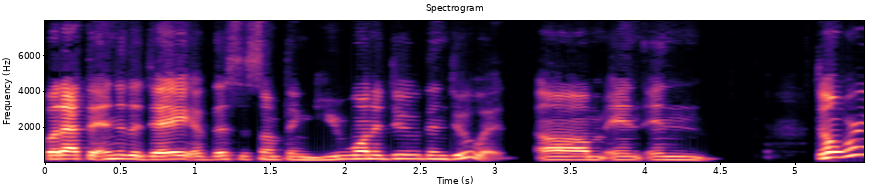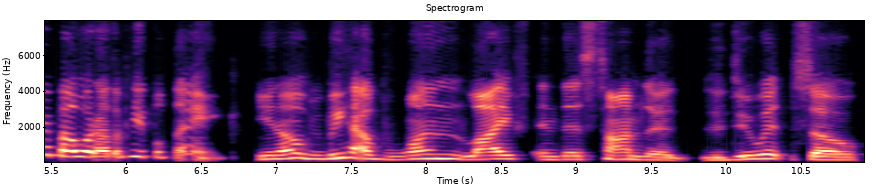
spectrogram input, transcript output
But at the end of the day, if this is something you want to do, then do it. Um, and and don't worry about what other people think. You know, we have one life in this time to, to do it. So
